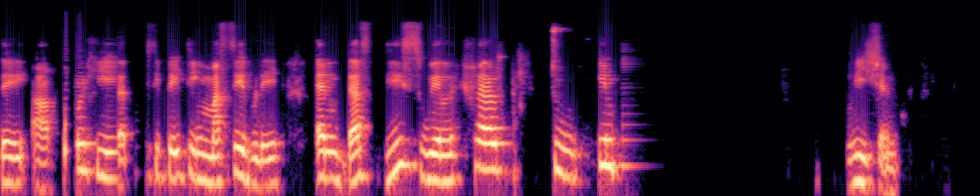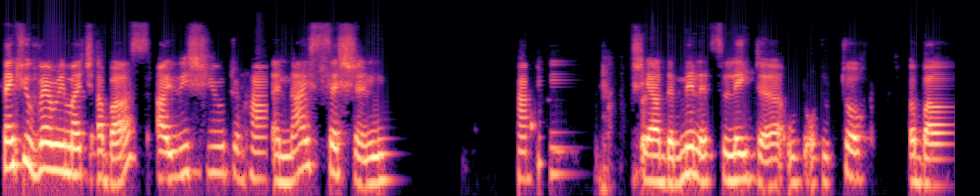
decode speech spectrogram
they are all here participating massively and that this will help to improve region. Thank you very much, Abbas. I wish you to have a nice session. Happy share the minutes later or to talk about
